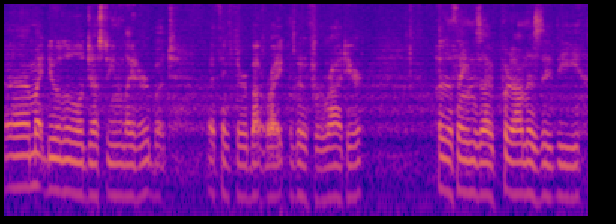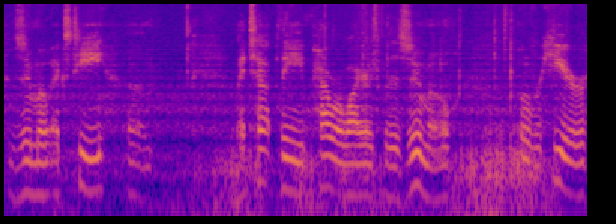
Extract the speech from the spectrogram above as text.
Uh, I might do a little adjusting later, but I think they're about right. I'm going for a ride here. Other things I've put on is the, the Zumo XT. Um, I tapped the power wires for the Zumo over here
